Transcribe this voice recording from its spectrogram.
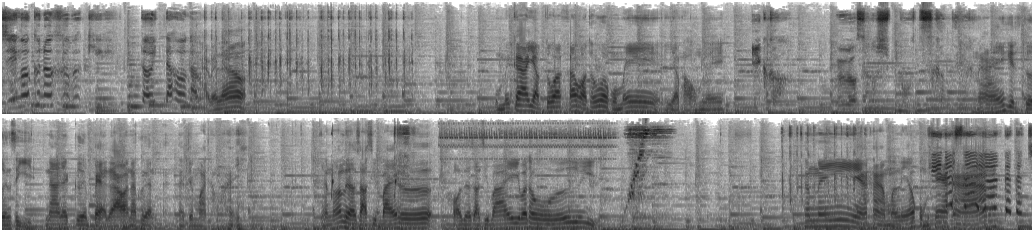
地獄の吹雪と言った方が หายไปแล้ว ผมไม่กล้าหยับตัวข้าขอโทษผมไม่อย่าเผาผมเลย 行くか噂の尻尾を掴んでやる นายเกินเกินสี่น่าจะเกินแปดดาวนะเพื่อนนายจะมาทำไม อย่างน้อยเหลือสาสิบใบเถอะขอเหลือสาสิบใบปะโถเอ้ยกันนี่อาหารมาแล้วผม 来 แช่ な อาหา さい ร あんたたち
